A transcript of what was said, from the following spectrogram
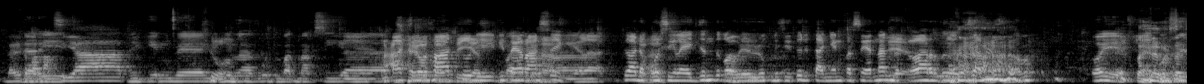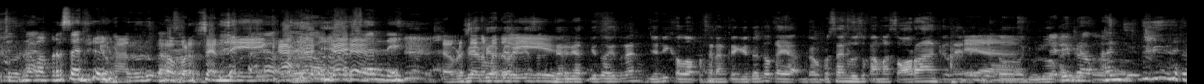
Dari Dari- tempat maksiat. Bikin band, bikin lagu, tempat maksiat. Tempat Ayo, curhat tuh di, di Tempat terasnya gila. Itu ada kursi legend tuh kalau udah duduk di situ ditanyain persenan udah Iya. kelar tuh? Oh iya, kursi curhat. Berapa persen? Curhat. Berapa persen nih? Berapa Iya iya. persen deh. Berapa persen sama doi. dari lihat gitu itu kan, jadi kalau persenan kayak gitu tuh kayak berapa persen lu suka sama seorang gitu kayak Iya. gitu dulu Jadi kayak berapa gitu. anjing tuh gitu.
